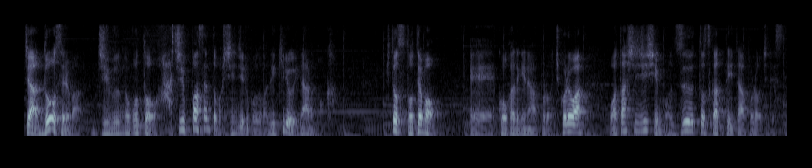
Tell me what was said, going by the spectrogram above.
じゃあどうすれば自分のことを80%も信じることができるようになるのか。一つとても、えー、効果的なアプローチ。これは私自身もずっと使っていたアプローチです。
